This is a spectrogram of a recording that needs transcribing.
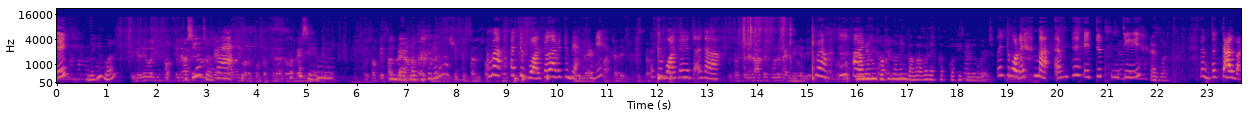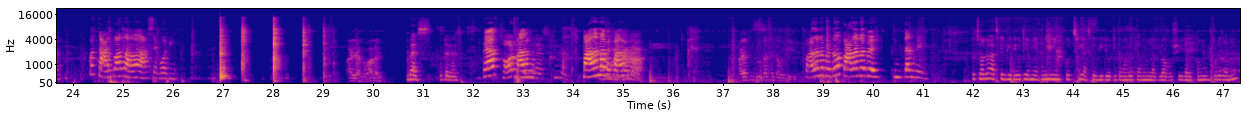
এই দেখি বল খুশি আছে, হয়েছো? হ্যাঁ। খুব খুশি? একটু বলটা আমি একটু ব্যাট করি। একটু দাঁড়া। আমি এখন কফি বানাই বাবা আবার এক কাপ কফি খাবে বলছে। একটু বলে মা একটু চিনি। একবার তাল বান। তাল বান আসে বডি। ব্যাস উঠে গেছে। ব্যাস, আছে। তো তো চলো আজকের ভিডিওটি আমি এখানেই এন্ড করছি। আজকের ভিডিওটি তোমাদের কেমন লাগল অবশ্যই লাইক কমেন্ট করে জানিও।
